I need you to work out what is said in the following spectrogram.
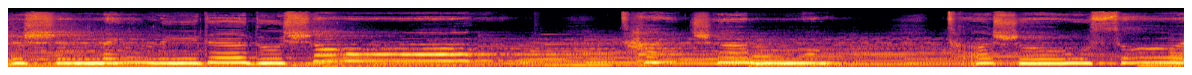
只是美丽的独秀，太沉默。他说无所谓，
